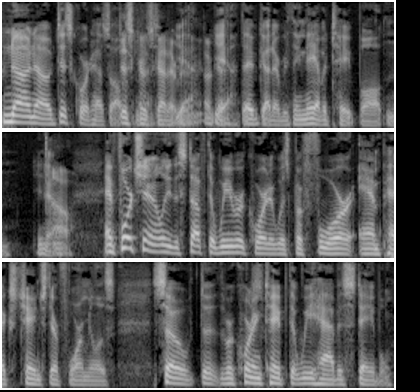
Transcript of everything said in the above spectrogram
No, no. Dischord has all. the Dischord's got everything. Yeah, Okay. yeah, they've got everything. They have a tape vault, and you know. Oh. And fortunately, the stuff that we recorded was before Ampex changed their formulas, so the, the recording tape that we have is stable.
